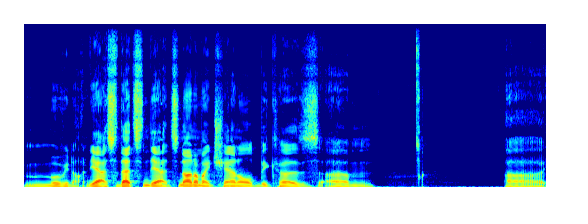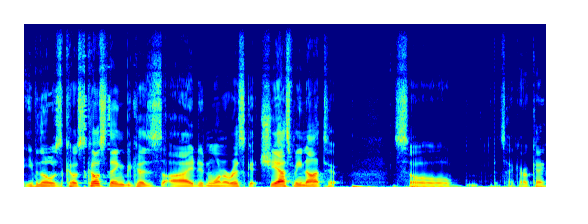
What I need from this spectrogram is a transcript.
Moving on. Yeah, so that's, yeah, it's not on my channel because, um, uh, even though it was a coast to coast thing, because I didn't want to risk it. She asked me not to. So it's like, okay.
